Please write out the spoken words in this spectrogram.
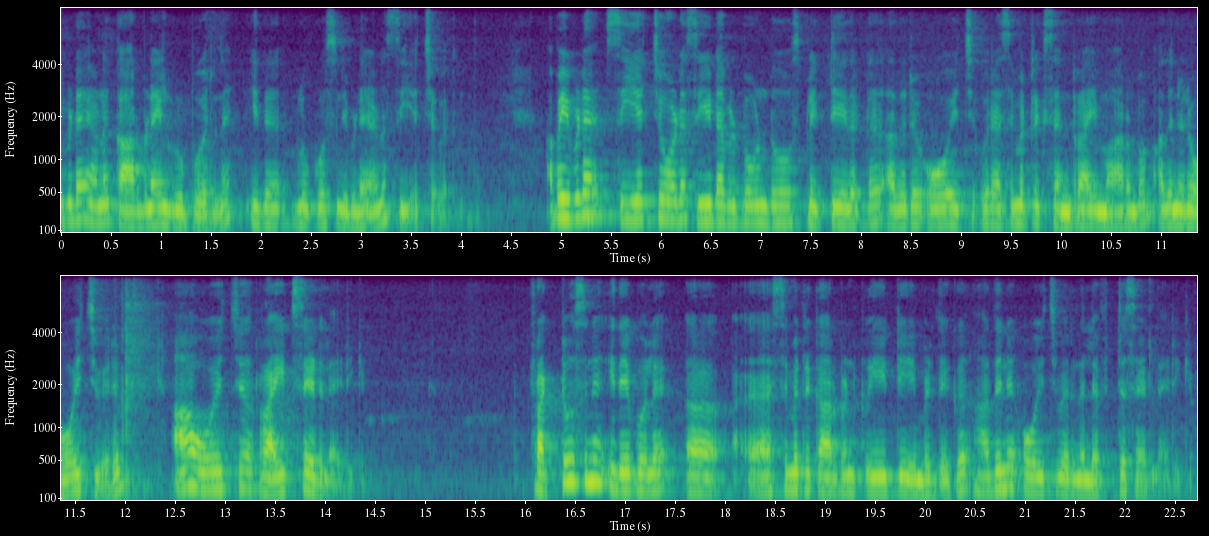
ഇവിടെയാണ് കാർബണൈൽ ഗ്രൂപ്പ് വരുന്നത് ഇത് ഗ്ലൂക്കോസിന്റെ ഇവിടെയാണ് സി എച്ച് വരുന്നത്. അപ്പോൾ ഇവിടെ സി എച്ചോടെ സി ഡബിൾ ബോണ്ടോ സ്പ്ലിറ്റ് ചെയ്തിട്ട് അതൊരു ഒ എച്ച് ഒരു അസിമെട്രിക് സെന്ററായി മാറുമ്പം അതിനൊരു ഒ എച്ച് വരും. ആ ഒ എച്ച് റൈറ്റ് സൈഡിലായിരിക്കും ഫ്രക്ടോസിന് ഇതേപോലെ സിമെട്രിക് കാർബൺ ക്രിയേറ്റ് ചെയ്യുമ്പോഴത്തേക്ക് അതിന് ഒ എച്ച് വരുന്ന ലെഫ്റ്റ് സൈഡിലായിരിക്കും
